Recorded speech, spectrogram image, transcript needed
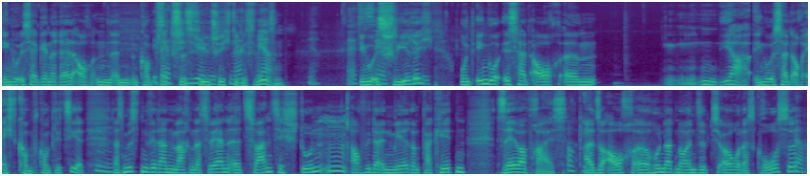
Ingo ist ja generell auch ein, ein komplexes, schwierig, vielschichtiges ne? Wesen. Ja. Er Ingo ist schwierig, und Ingo ist halt auch, ähm, ja, Ingo ist halt auch echt kom kompliziert. Hm. Das müssten wir dann machen. Das wären äh, 20 Stunden, auch wieder in mehreren Paketen, selber Preis. Okay. Also auch äh, 179 Euro das große. Ja.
